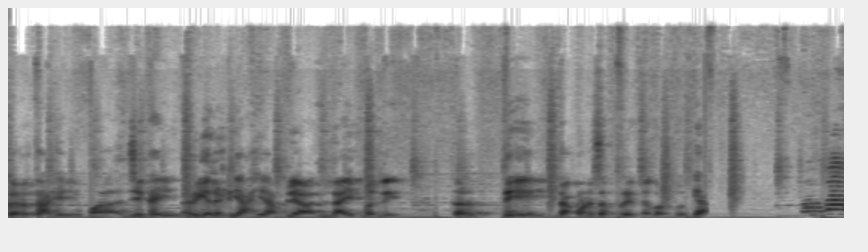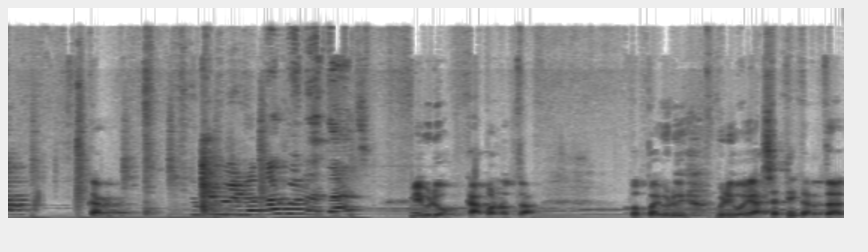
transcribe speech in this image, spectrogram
करत आहे. किंवा जे काही रियालिटी आहे आपल्या लाईफमधली तर ते दाखवण्याचा प्रयत्न करतो. या पप्पा कारण मी व्हिडिओ का बनवता? पप्पा व्हिडिओ व्हिडिओ यासाठी करतात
